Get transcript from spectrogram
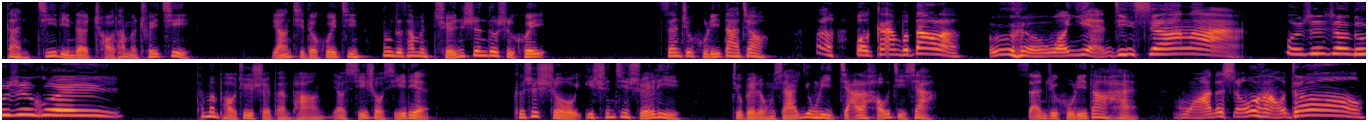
但机灵地朝他们吹气，扬起的灰烬弄得他们全身都是灰。三只狐狸大叫：“啊，我看不到了，呃，我眼睛瞎了，我身上都是灰。”他们跑去水盆旁要洗手洗脸，可是手一伸进水里，就被龙虾用力夹了好几下。三只狐狸大喊。我的手好痛，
